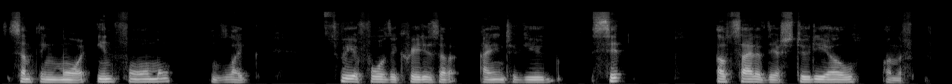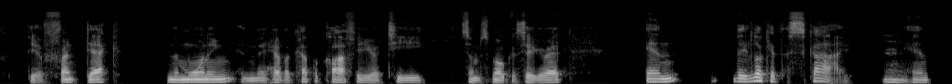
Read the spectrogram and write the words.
something more informal, like three or four of the creators that I interviewed sit outside of their studio on the, their front deck in the morning and they have a cup of coffee or tea, some smoke a cigarette, and they look at the sky. Mm. And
